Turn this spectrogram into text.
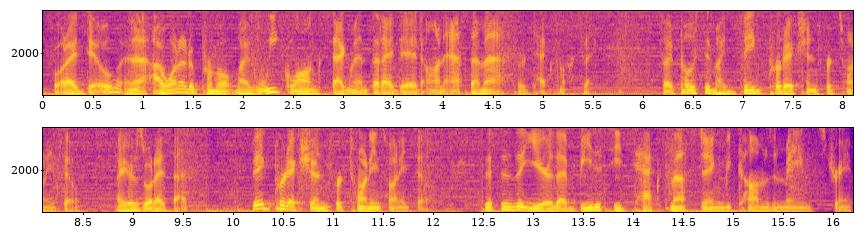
it's what I do. And I wanted to promote my week long segment that I did on SMS or text marketing. So I posted my big prediction for 22. Now here's what I said Big prediction for 2022. This is the year that B2C text messaging becomes mainstream.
